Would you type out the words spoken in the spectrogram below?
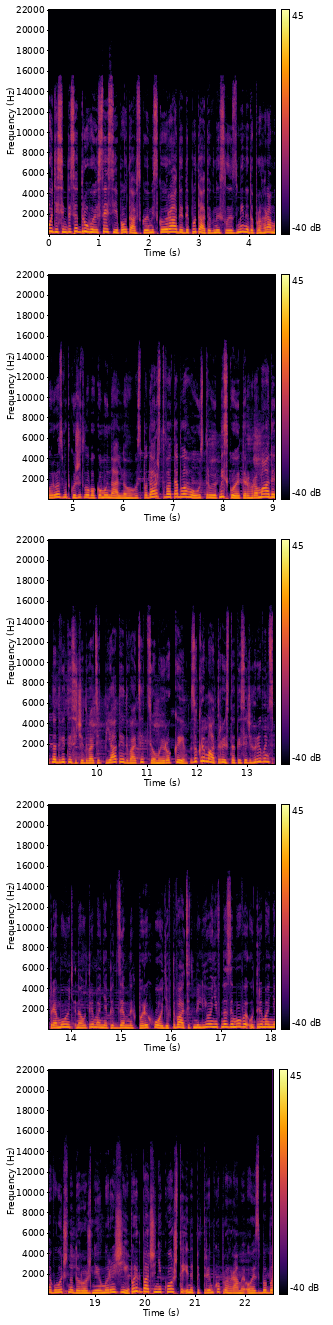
ході 72-ї сесії Полтавської міської ради депутати внесли зміни до програми розвитку житлово-комунального господарства та благоустрою міської тергромади на 2025-2027 роки. Зокрема, 300 тисяч гривень спрямують на утримання підземних переходів, 20 мільйонів на зимове утримання вулично-дорожньої мережі. Передбачені кошти і на підтримку програми ОСББ,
